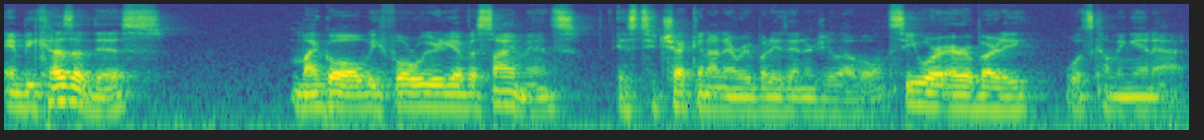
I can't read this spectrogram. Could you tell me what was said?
and because of this, my goal before we give assignments is to check in on everybody's energy level, and see where everybody was coming in at.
